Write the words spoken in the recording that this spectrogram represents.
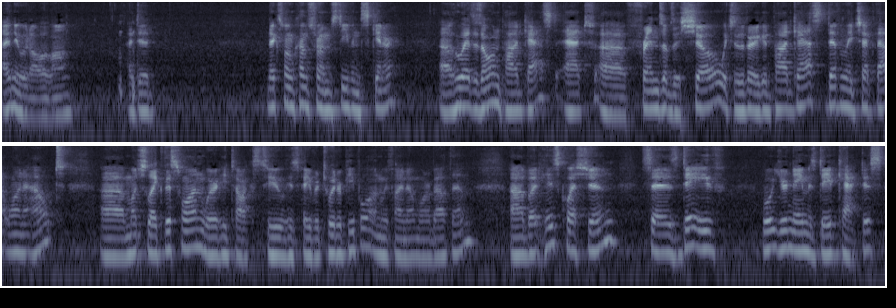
I knew it all along. I did. Next one comes from Steven Skinner, uh, who has his own podcast at uh, Friends of the Show, which is a very good podcast. Definitely check that one out. Uh, much like this one, where he talks to his favorite Twitter people and we find out more about them. Uh, but his question says, Dave, well, your name is Dave Cactus.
